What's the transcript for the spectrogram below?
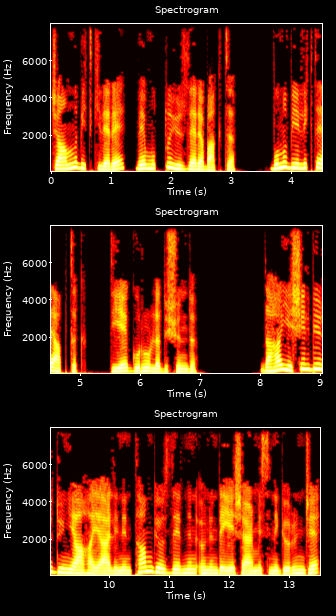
canlı bitkilere ve mutlu yüzlere baktı. Bunu birlikte yaptık, diye gururla düşündü. Daha yeşil bir dünya hayalinin tam gözlerinin önünde yeşermesini görünce,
